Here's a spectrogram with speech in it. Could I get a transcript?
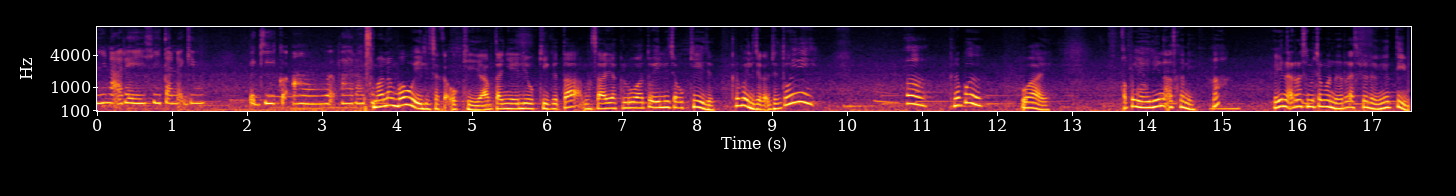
Eli nak arrange. Eli tak nak game pergi ke ah buat parah tu. Semalam baru Eli cakap okey Am tanya Eli okey ke tak Masa ayah keluar tu Eli cakap okey je Kenapa Eli cakap macam tu ini? Ha? Kenapa? Why? Apa yang Eli nak sekarang ni? Ha? Eli nak rest macam mana? Rest macam mana? Dengan team?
